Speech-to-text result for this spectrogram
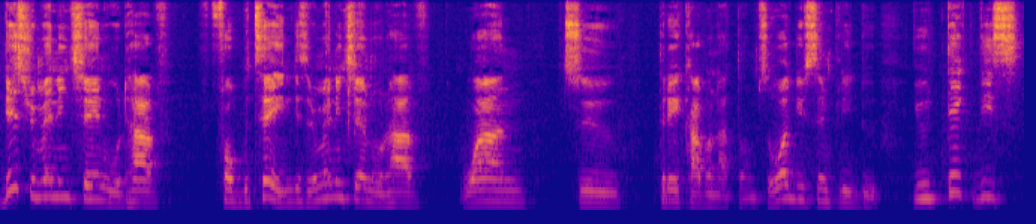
this remaining chain would have, for butane, this remaining chain would have one, two, three carbon atoms. So what do you simply do? You take this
